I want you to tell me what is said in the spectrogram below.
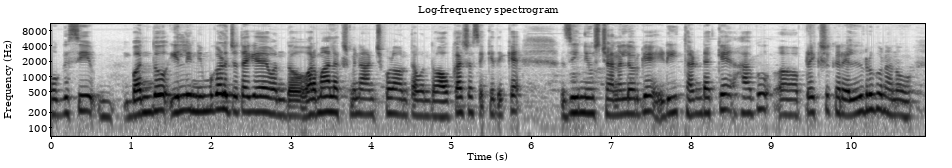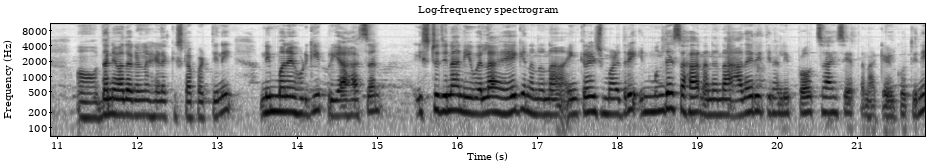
ಮುಗಿಸಿ ಬಂದು ಇಲ್ಲಿ ನಿಮ್ಗಳ ಜೊತೆಗೆ ಒಂದು ವರಮಹಾಲಕ್ಷ್ಮಿನ ಹಂಚ್ಕೊಳ್ಳೋ ಅಂಥ ಒಂದು ಅವಕಾಶ ಸಿಕ್ಕಿದ್ದಕ್ಕೆ ಜಿ ನ್ಯೂಸ್ ಚಾನೆಲ್ ಅವ್ರಿಗೆ ಇಡೀ ತಂಡಕ್ಕೆ ಹಾಗೂ ಪ್ರೇಕ್ಷಕರೆಲ್ಲರಿಗೂ ನಾನು ಧನ್ಯವಾದಗಳನ್ನ ಹೇಳಕ್ಕೆ ಇಷ್ಟಪಡ್ತೀನಿ. ನಿಮ್ಮನೆ ಹುಡುಗಿ ಪ್ರಿಯಾ ಹಾಸನ್ ಇಷ್ಟು ದಿನ ನೀವೆಲ್ಲ ಹೇಗೆ ನನ್ನನ್ನು ಎಂಕರೇಜ್ ಮಾಡಿದ್ರಿ ಇನ್ನು ಮುಂದೆ ಸಹ ನನ್ನನ್ನು ಅದೇ ರೀತಿಯಲ್ಲಿ ಪ್ರೋತ್ಸಾಹಿಸಿ ಅಂತ ನಾನು ಕೇಳ್ಕೊತೀನಿ.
